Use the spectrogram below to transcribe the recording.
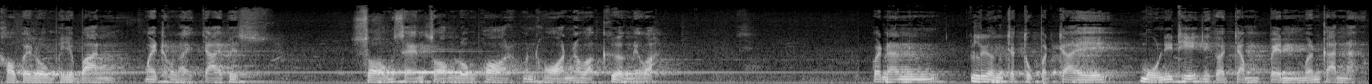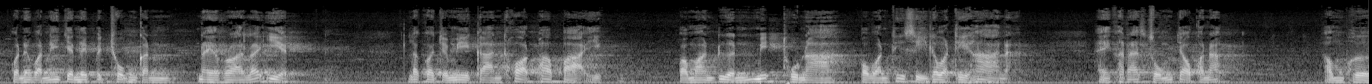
เข้าไปโรงพยาบาลไม่เท่าไหร่จ่ายไปสองแสนสองหลวงพ่อมันหอนนะวะเครื่องเนี่ยวะเพราะนั้นเรื่องจะตุกปัจจัยหมู่นิธินี่ก็จำเป็นเหมือนกันนะเพราะในวันนี้จะได้ไปชมกันในรายละเอียด แล้วก็จะมีการทอดผ้าป่าอีก ประมาณเดือนมิถุนาประวันที่สี่และวันที่ห้านะให้คณะสงฆ์เจ้าคณะอำเภอ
